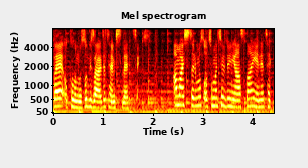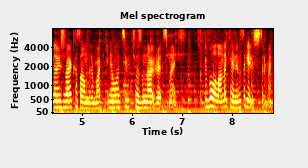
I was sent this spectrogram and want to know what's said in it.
ve okulumuzu güzelce temsil ettik. Amaçlarımız otomotiv dünyasına yeni teknolojiler kazandırmak, inovatif çözümler üretmek ve bu alanda kendimizi geliştirmek.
